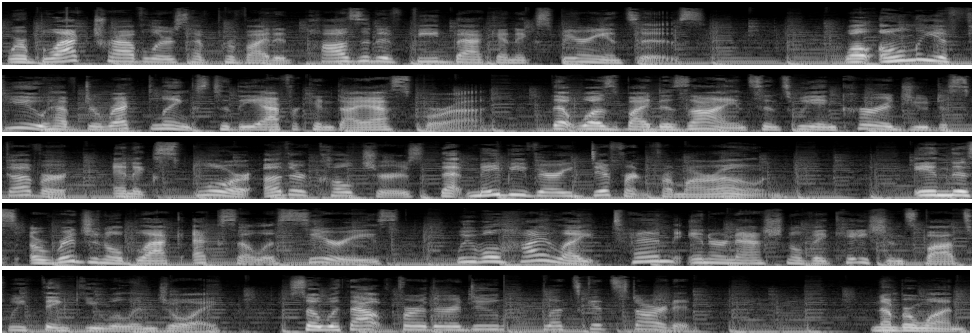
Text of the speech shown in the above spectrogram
where Black travelers have provided positive feedback and experiences. While only a few have direct links to the African diaspora, that was by design since we encourage you to discover and explore other cultures that may be very different from our own. In this original Black Excellist series, we will highlight 10 international vacation spots we think you will enjoy. So without further ado, let's get started. Number 1.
